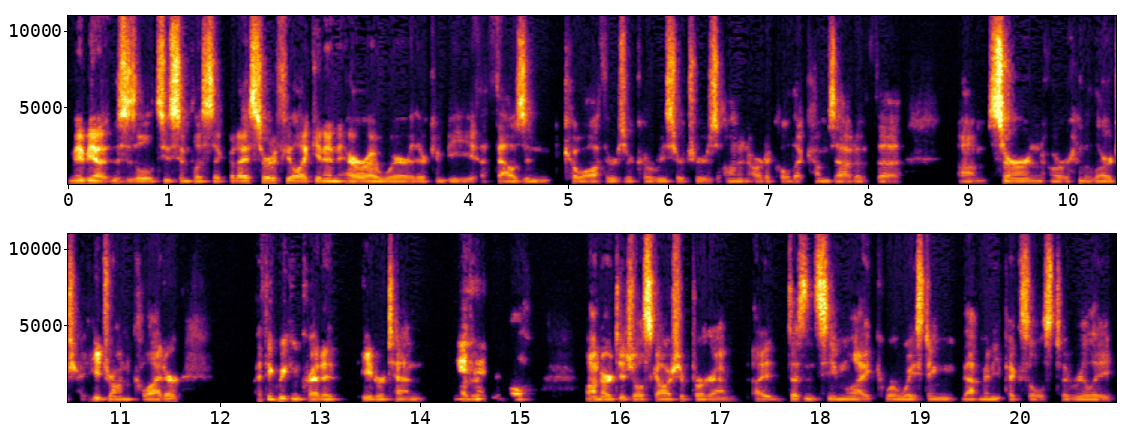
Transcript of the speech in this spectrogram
maybe I, this is a little too simplistic, but I sort of feel like in an era where there can be a thousand co-authors or co-researchers on an article that comes out of the um, CERN or the Large Hadron Collider, I think we can credit eight or 10 other people on our digital scholarship program. It doesn't seem like we're wasting that many pixels to really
